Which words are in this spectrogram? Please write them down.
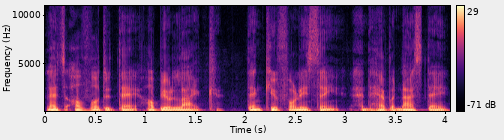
That's all for today. Hope you like. Thank you for listening and have a nice day.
